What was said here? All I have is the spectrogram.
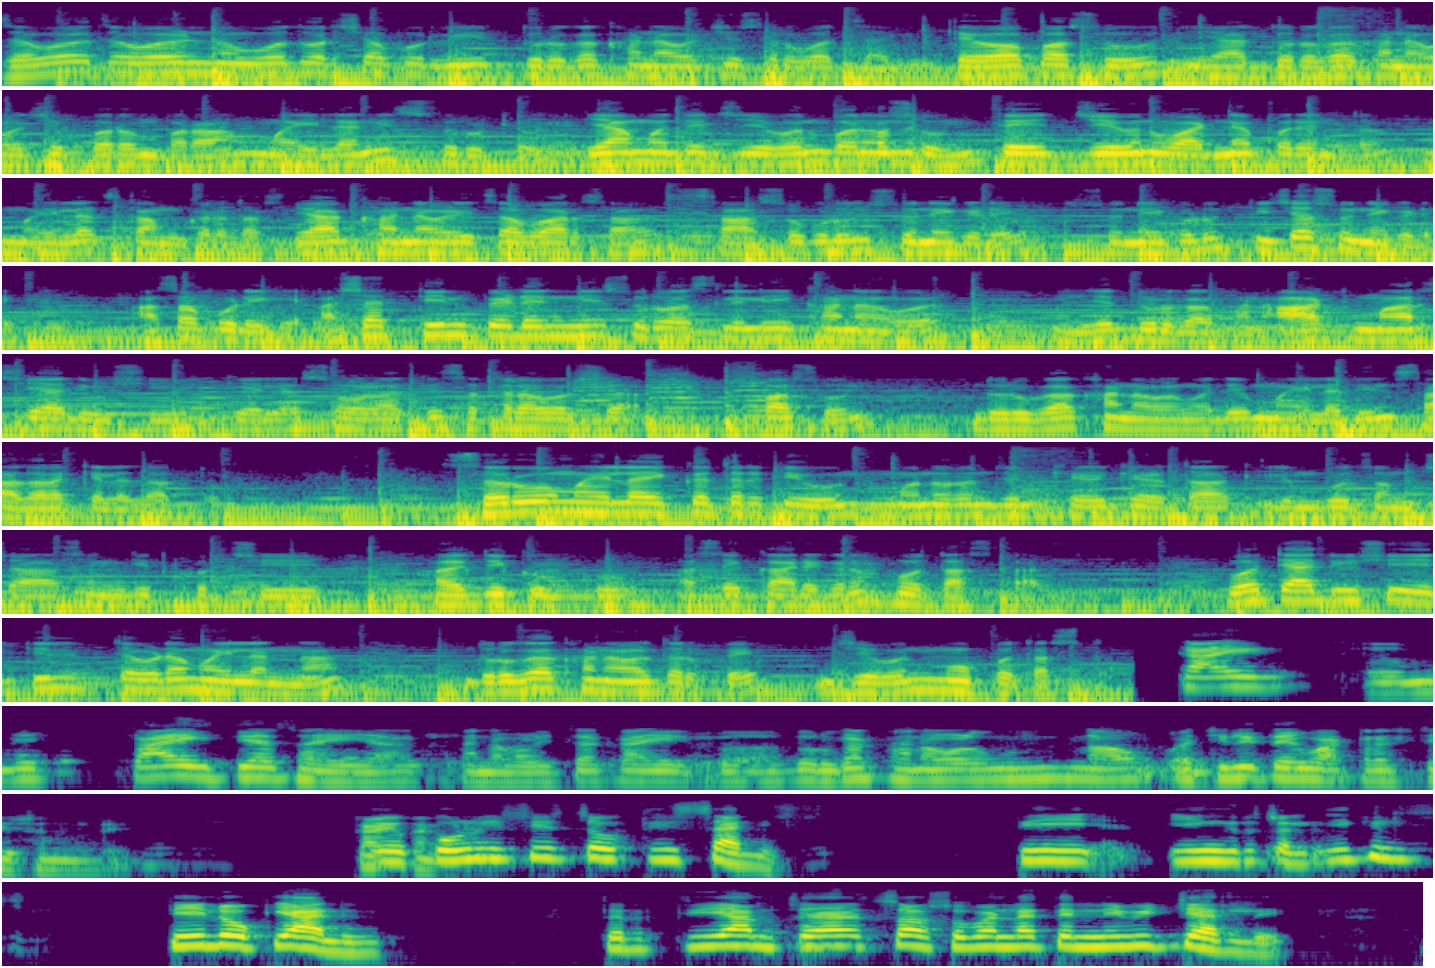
जवळजवळ नव्वद वर्षापूर्वी दुर्गा खानावळची सुरुवात झाली. तेव्हापासून या दुर्गा खानावळची परंपरा महिलांनीच सुरू ठेवली. यामध्ये जेवण बनवून ते जेवण वाढण्यापर्यंत महिलाच काम करत असतात. या खानावळीचा वारसा सासूकडून सुनेकडे सुनेकडून तिच्या सुनेकडे असा पुढे गेला. अशा तीन पिढ्यांनी सुरू असलेली ही खानावळ म्हणजे दुर्गाखान. आठ मार्च या दिवशी गेल्या सोळा ते सतरा वर्षापासून दुर्गा खानावळमध्ये महिला दिन साजरा केला जातो. सर्व महिला एकत्रित येऊन मनोरंजन खेळ खेळतात. लिंबू चमचा संगीत खुर्ची हळदी कुंकू असे कार्यक्रम होत असतात व त्या दिवशी येथील तेवढ्या महिलांना दुर्गा खानावळतर्फे जेवण मोफत असतं. काय म्हणजे काय इतिहास आहे या खानावळीचा? काय दुर्गा खानावळ म्हणून नाव प्रचलित आहे वाटरा स्टेशनमध्ये? एकोणीसशे चौतीस साली ती इंग्रज ते लोक आले. तर ती आमच्या सासूबाईंना त्यांनी विचारले.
